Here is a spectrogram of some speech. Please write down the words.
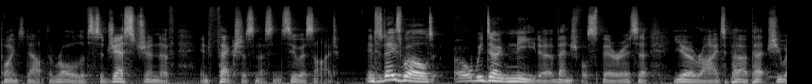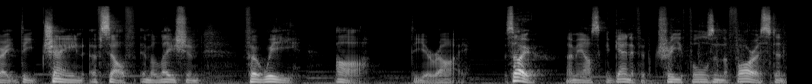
pointed out the role of suggestion of infectiousness in suicide. In today's world, uh, we don't need a vengeful spirit, a Yurei, to perpetuate the chain of self immolation, for we are the Yurei. So, let me ask again if a tree falls in the forest and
